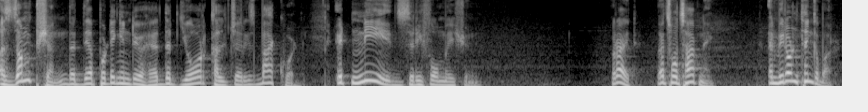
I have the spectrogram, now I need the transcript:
assumption that they're putting into your head that your culture is backward. It needs reformation. Right. That's what's happening. And we don't think about it.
